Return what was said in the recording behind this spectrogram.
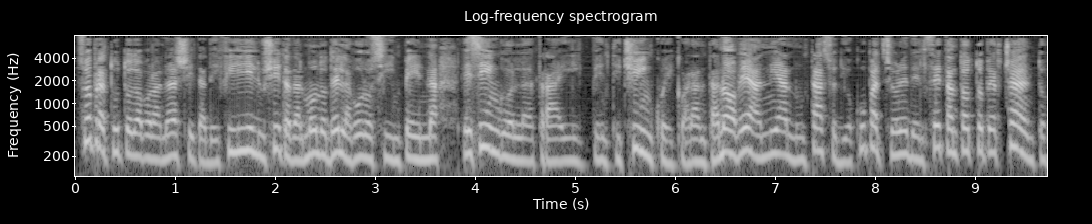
Soprattutto dopo la nascita dei figli, l'uscita dal mondo del lavoro si impenna. Le single tra i 25 e i 49 anni hanno un tasso di occupazione del 78%,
